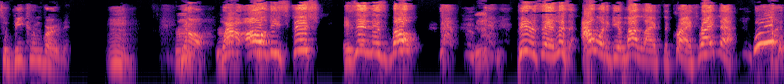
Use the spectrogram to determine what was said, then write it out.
to be converted. Mm. Y'all, while all these fish is in this boat, Peter said, listen, I want to give my life to Christ right now. Woo!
